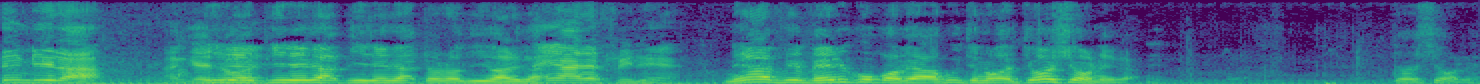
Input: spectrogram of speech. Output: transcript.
တင်းပြေးလားအန်ကယ်ပြည်တော့တယ်ပြည်တယ်ဗျပြည်တယ်ဗျတော်တော်ပြည်ပါလေဗျနေရတဲ့ feeling နေရာ very good ပါဗျအခုကျွန်တော်အကျော်လျှော့နေဗျအကျော်လျှော့နေ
